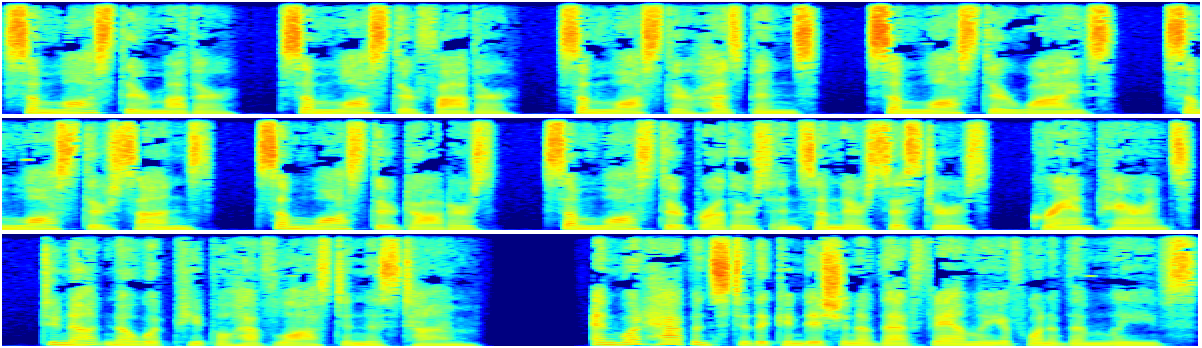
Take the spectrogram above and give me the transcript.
some lost their mother, some lost their father, some lost their husbands, some lost their wives, some lost their sons, some lost their daughters, some lost their brothers, and some their sisters, grandparents, do not know what people have lost in this time. And what happens to the condition of that family if one of them leaves?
